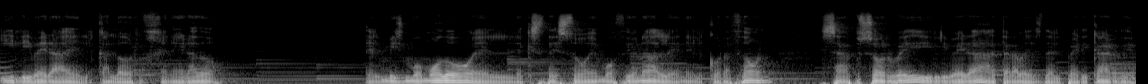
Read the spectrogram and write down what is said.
y libera el calor generado. Del mismo modo, el exceso emocional en el corazón se absorbe y libera a través del pericardio.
